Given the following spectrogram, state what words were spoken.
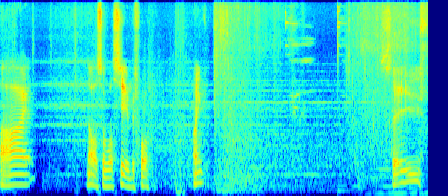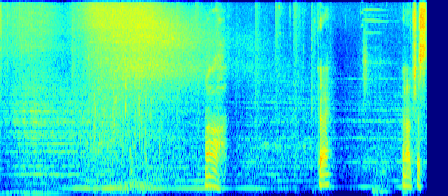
I also was here before. Oink. Safe. Ah. Okay. And I just,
